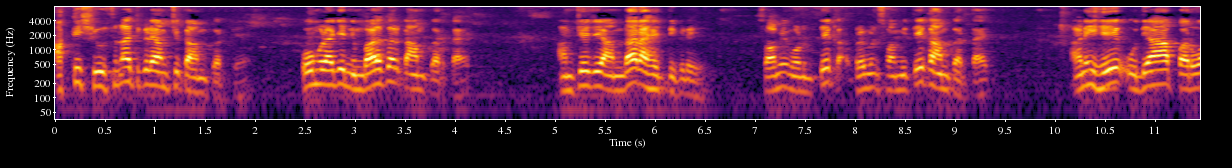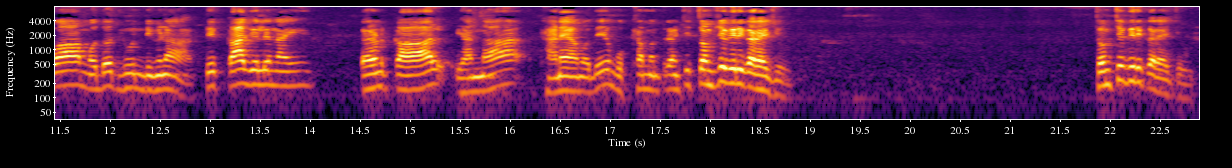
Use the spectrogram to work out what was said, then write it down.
अख्खी शिवसेना तिकडे आमची काम करते. आहे ओमराजे निंबाळकर काम करत आहेत आमचे जे आमदार आहेत तिकडे स्वामी म्हणून ते का प्रवीण स्वामी ते काम करतायत. आणि हे उद्या परवा मदत घेऊन निघणार ते का गेले नाही? कारण काल ह्यांना ठाण्यामध्ये मुख्यमंत्र्यांची चमचेगिरी करायची होती. चमचेगिरी करायची होती.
